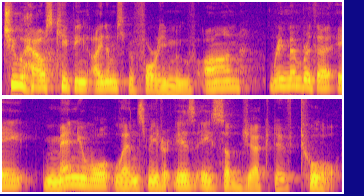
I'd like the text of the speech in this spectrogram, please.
Two housekeeping items before we move on. Remember that a manual lens meter is a subjective tool.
